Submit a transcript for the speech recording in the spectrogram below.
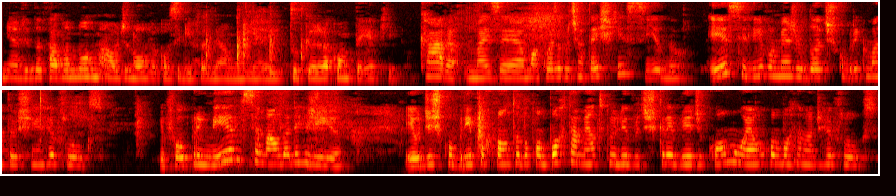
minha vida tava normal de novo. Eu consegui fazer a unha e tudo que eu já contei aqui. Cara, mas é uma coisa que eu tinha até esquecido. Esse livro me ajudou a descobrir que o Matheus tinha refluxo. E foi o primeiro sinal da alergia. Eu descobri por conta do comportamento que o livro descrevia, de como é um comportamento de refluxo.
